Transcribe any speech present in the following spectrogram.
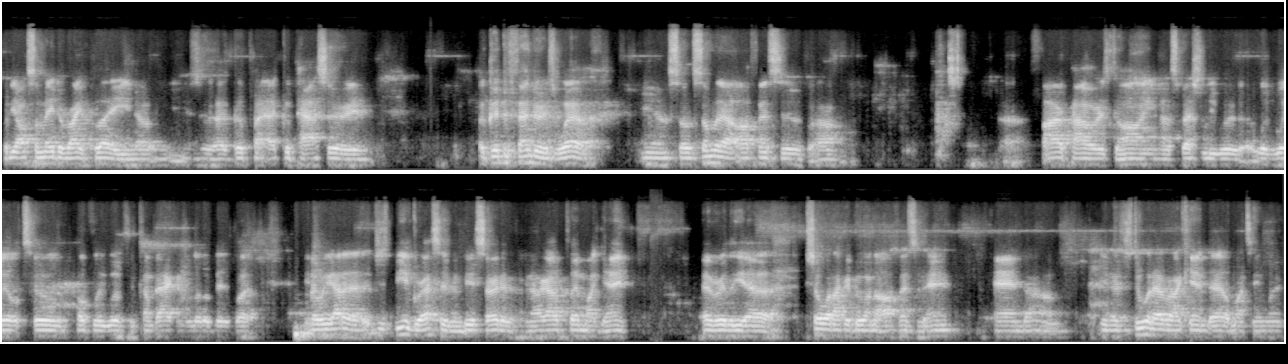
but he also made the right play. You know, he's a good a good passer and a good defender as well. You know, so some of that offensive uh, uh, firepower is gone, you know, especially with with Will too. Hopefully, Will can come back in a little bit, but you know, we gotta just be aggressive and be assertive. You know, I gotta play my game and really uh, show what I can do on the offensive end, and um, you know, just do whatever I can to help my team win.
